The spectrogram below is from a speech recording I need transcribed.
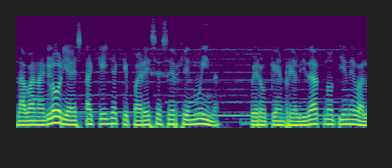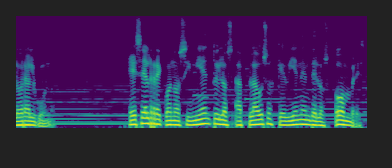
la vanagloria es aquella que parece ser genuina, pero que en realidad no tiene valor alguno. Es el reconocimiento y los aplausos que vienen de los hombres,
